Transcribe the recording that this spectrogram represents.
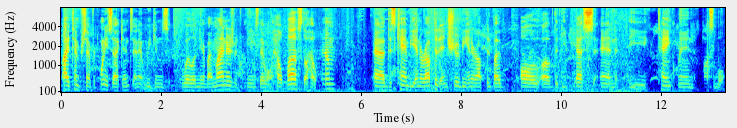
by 10% for 20 seconds, and it weakens will of nearby miners, which means they won't help us, they'll help him. Uh, this can be interrupted and should be interrupted by all of the DPS and the tank when possible.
